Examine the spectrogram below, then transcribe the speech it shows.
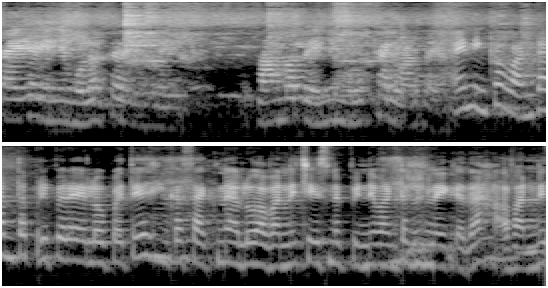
పైగా ఎన్ని ములక్కాయలు ఉన్నాయి సాంబార్లో ఎన్ని పడతాయి అండ్ ఇంకా వంట అంతా ప్రిపేర్ అయ్యే లోపైతే ఇంకా సకినాలు అవన్నీ చేసిన పిండి వంటలు ఉన్నాయి కదా అవన్నీ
